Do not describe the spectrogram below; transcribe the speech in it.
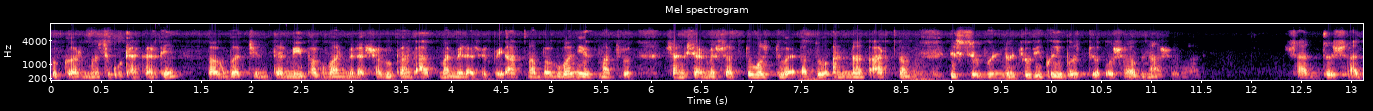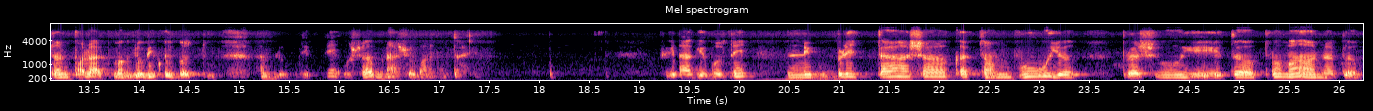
को कर्म से उठा करके भगवत चिंतन में भगवान मेरा स्वरूप है, आत्मा मेरा स्वरूप आत्मा भगवान ही एकमात्र संसार में सत्य वस्तु है, अतो अन्न आत्म इससे भिन्न जो भी कोई वस्तु है, वो सब नाशवान साध साधन, फलात्मक, जो भी कोई वस्तु हम लोग देखते हैं, वो सब नाशवान होता है। फिर आगे बोलते हैं, निवृत्ता सा कथम भूय, प्रसूयेत प्रमाणत,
